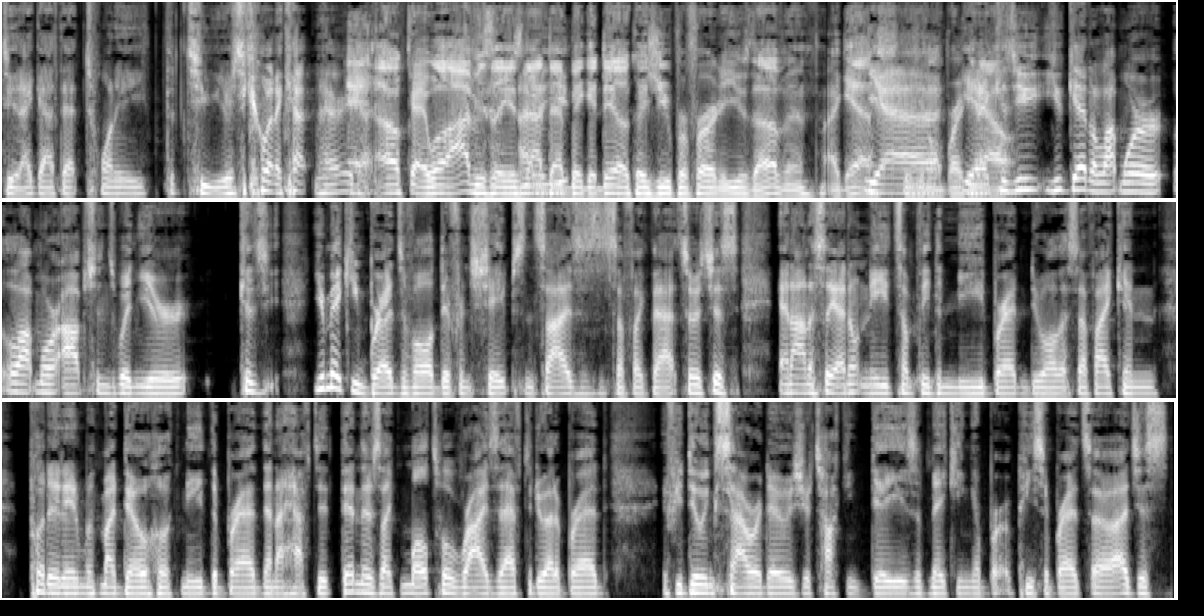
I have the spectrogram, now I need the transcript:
dude, I got that 22 years ago when I got married. Yeah, okay, well, obviously it's not mean, that you- big a deal because you prefer to use the oven, I guess. 'cause you yeah, don't break yeah, because you you get a lot more a lot more options when you're because you're making breads of all different shapes and sizes and stuff like that. So it's just and honestly, I don't need something to knead bread and do all that stuff. I can put it in with my dough hook, knead the bread. Then I have to. Then there's like multiple rides I have to do out of bread. If you're doing sourdoughs, you're talking days of making a, a piece of bread. So I just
